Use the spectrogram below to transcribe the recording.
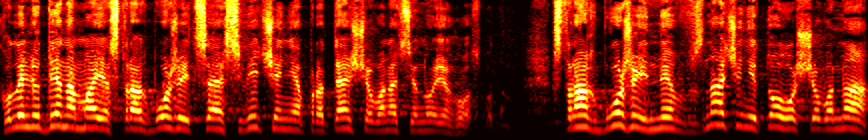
Коли людина має страх Божий, це свідчення про те, що вона цінує Господом. Страх Божий не в значенні того, що вона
